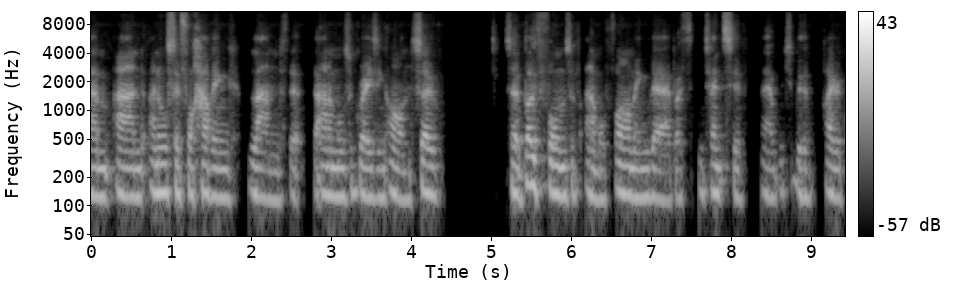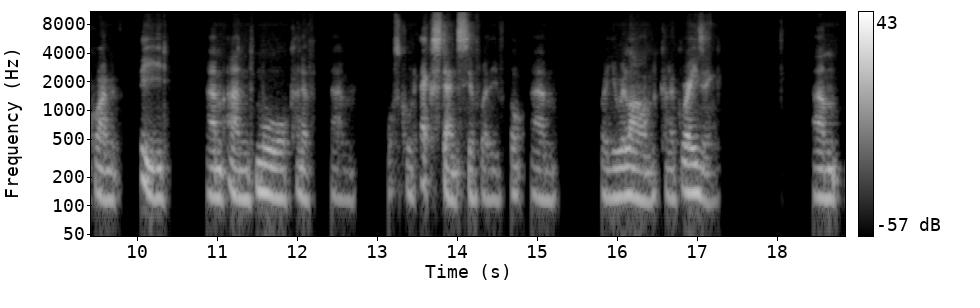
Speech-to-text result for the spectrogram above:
um, and and also for having land that the animals are grazing on. So so both forms of animal farming there, both intensive, uh, which with a high requirement for feed, um, and more kind of um, what's called extensive, where you've got um, where you rely on kind of grazing, um,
